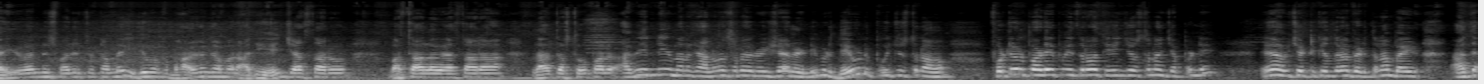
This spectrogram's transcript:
దైవాన్ని స్మరించడంలో ఇది ఒక భాగంగా మరి అది ఏం చేస్తారు? బస్తాల్లో వేస్తారా? లేకపోతే స్తూపాలు? అవన్నీ మనకు అనవసరమైన విషయాలండి. ఇప్పుడు దేవుడిని పూజిస్తున్నాం ఫోటోలు పాడైపోయిన తర్వాత ఏం చేస్తున్నాం చెప్పండి? ఏ అవి చెట్టు కిందలో పెడుతున్నాం బయట. అంతే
